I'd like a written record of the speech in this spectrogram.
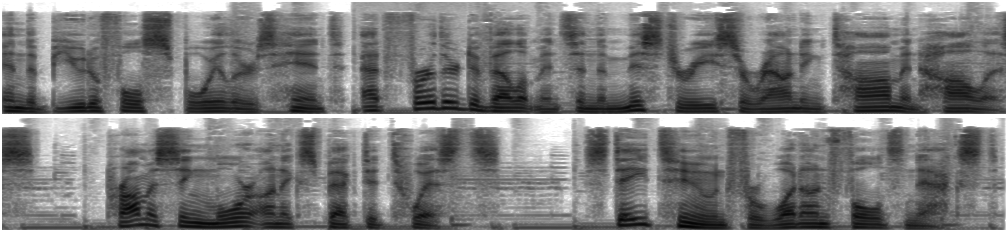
and the beautiful spoilers hint at further developments in the mystery surrounding Tom and Hollis, promising more unexpected twists. Stay tuned for what unfolds next.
